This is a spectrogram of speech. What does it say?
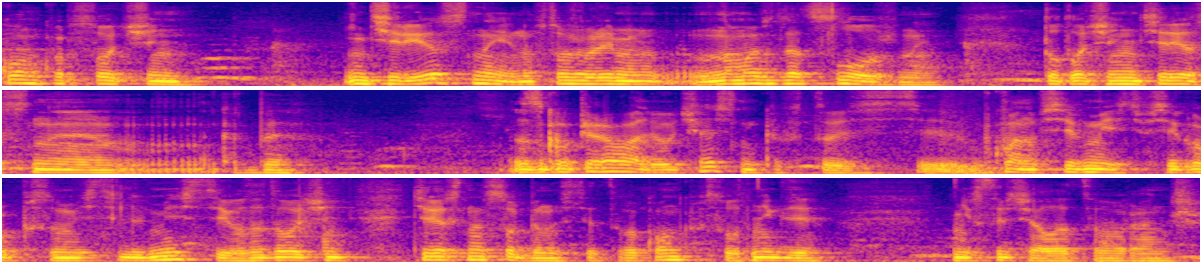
Конкурс очень интересный, но в то же время, на мой взгляд, сложный. Тут очень интересно, как бы, сгруппировали участников, то есть э, буквально все вместе, все группы совместили вместе. И вот это очень интересная особенность этого конкурса. Вот нигде не встречал этого раньше.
